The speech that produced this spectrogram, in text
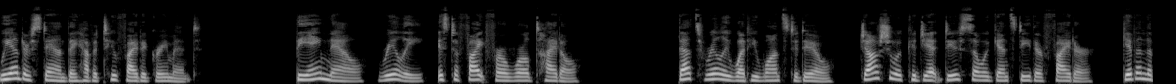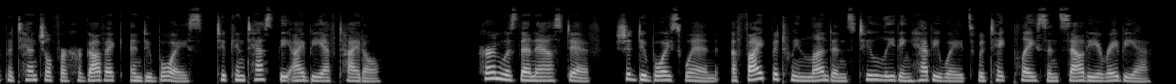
We understand they have a two-fight agreement. The aim now, really, is to fight for a world title. That's really what he wants to do. Joshua could yet do so against either fighter, given the potential for Hrgovic and Dubois to contest the IBF title. Hearn was then asked if, should Dubois win, a fight between London's two leading heavyweights would take place in Saudi Arabia,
